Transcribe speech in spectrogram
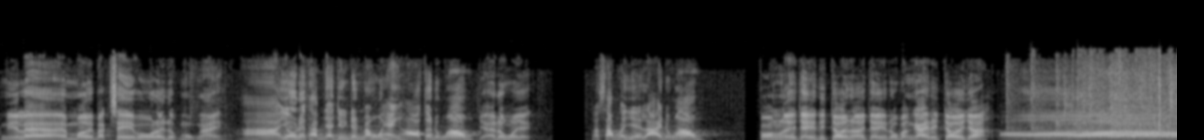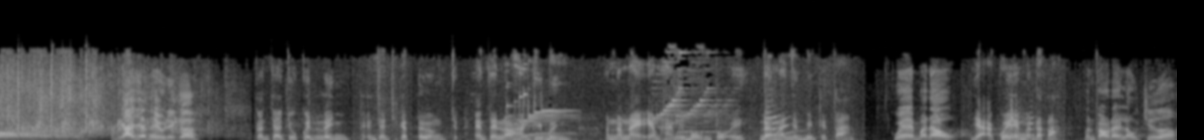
nghĩa là em mới bắt xe vô đây được một ngày À, vô để tham gia chương trình bạn muốn hẹn hò thôi đúng không? dạ đúng rồi chị Là xong là về lại đúng không? còn nữa chị đi chơi nữa chị rủ bạn gái đi chơi chứ Ồ. Gái giới thiệu đi cưng. Con chào chú Quỳnh Linh, em chào chị Cát Tường Em tên là Hoàng Thị Bình Năm nay em 24 tuổi, đang là nhân viên kế toán Quê em ở đâu? Dạ, quê em ở Đắk Lắk Mình vào đây lâu chưa?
